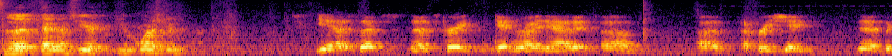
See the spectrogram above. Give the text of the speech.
Does that answer your, your question? Yes, that's that's great. Getting right at it. Um, uh, I appreciate the, the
